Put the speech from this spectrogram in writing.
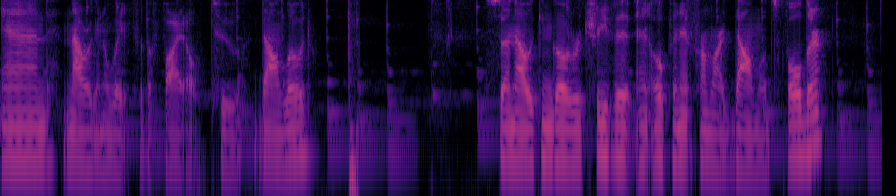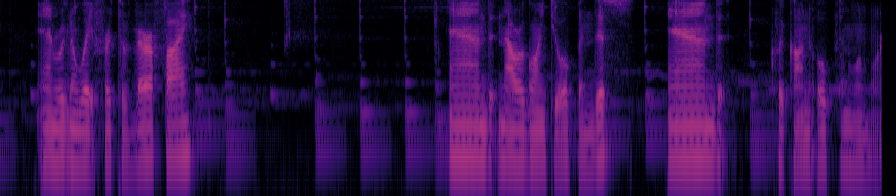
And now we're to wait for the file to download. So now we can go retrieve it and open it from our downloads folder. And we're to wait for it to verify. And now we're going to open this and click on open one more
